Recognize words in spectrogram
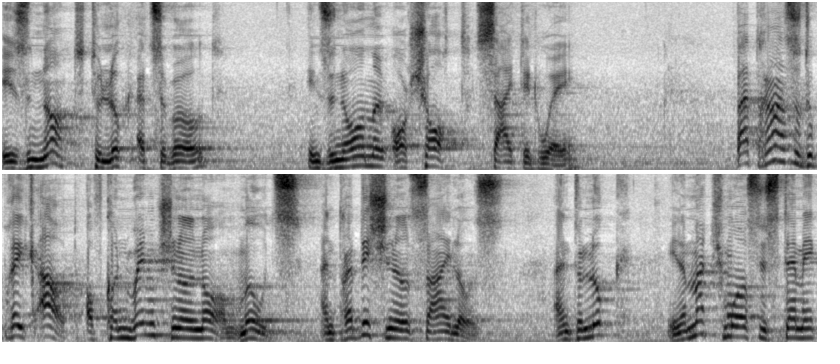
is not to look at the world in the normal or short-sighted way, but rather to break out of conventional norm, modes and traditional silos and to look in a much more systemic,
